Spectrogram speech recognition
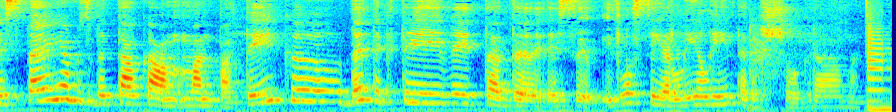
Iespējams, bet tā kā man patīk detektīvi, tad es izlasīju ar lielu interesi šo grāmatu.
